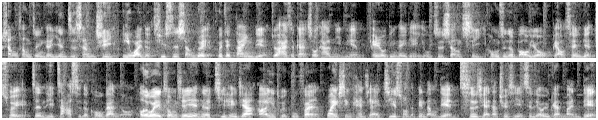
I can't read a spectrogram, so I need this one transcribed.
香肠整体的腌制香气，意外的其实相对会再淡一点，主要还是感受它里面肥肉丁的一点油脂香气，同时呢保有表层一点脆，整体扎实的口感哦。好的，位总结言呢，鸡黑加阿义腿骨饭，外形看起来鸡爽的便当店，吃起来那确实也是疗愈感满点。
